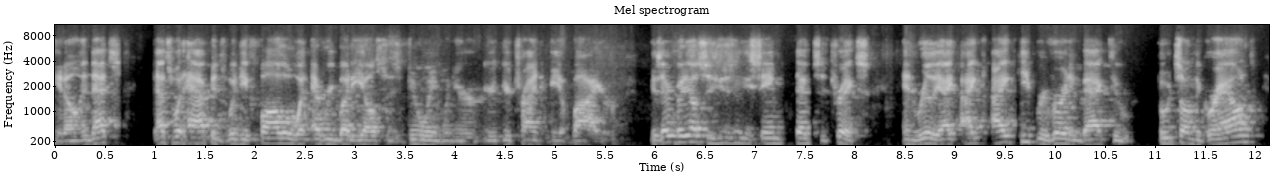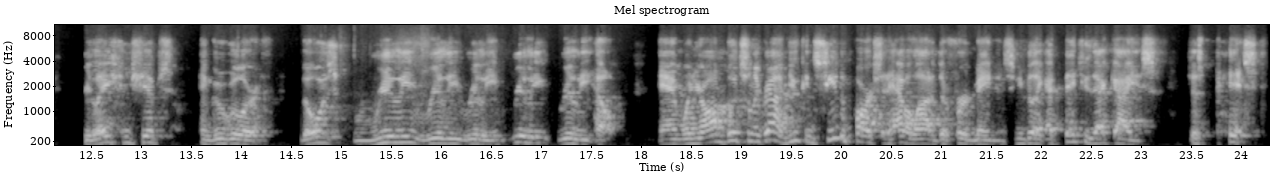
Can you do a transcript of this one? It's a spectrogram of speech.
you know, and that's that's what happens when you follow what everybody else is doing when you're you're, you're trying to be a buyer because everybody else is using these same types of tricks. And really, I, I, I keep reverting back to boots on the ground, relationships, and Google Earth. Those really, really, really, really, really help. And when you're on boots on the ground, you can see the parks that have a lot of deferred maintenance. And you'd be like, I bet you that guy is just pissed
